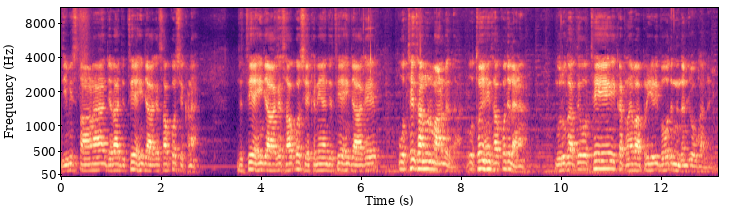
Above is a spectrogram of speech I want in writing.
ਜੀਵੀ ਸਥਾਨ ਹੈ ਜਿਹੜਾ ਜਿੱਥੇ ਅਸੀਂ ਜਾ ਕੇ ਸਭ ਕੁਝ ਸਿੱਖਣਾ ਹੈ। ਜਿੱਥੇ ਅਸੀਂ ਜਾ ਕੇ ਸਭ ਕੁਝ ਸਿੱਖਦੇ ਹਾਂ ਜਿੱਥੇ ਅਸੀਂ ਜਾ ਕੇ ਉੱਥੇ ਸਾਨੂੰ ਰਮਾਨ ਮਿਲਦਾ ਉੱਥੋਂ ਹੀ ਅਸੀਂ ਸਭ ਕੁਝ ਲੈਣਾ। ਗੁਰੂ ਘਰ ਤੇ ਉੱਥੇ ਇਹ ਘਟਨਾ ਵਾਪਰੀ ਜਿਹੜੀ ਬਹੁਤ ਨਿੰਦਣਯੋਗ ਗੱਲ ਹੈ ਜੀ।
